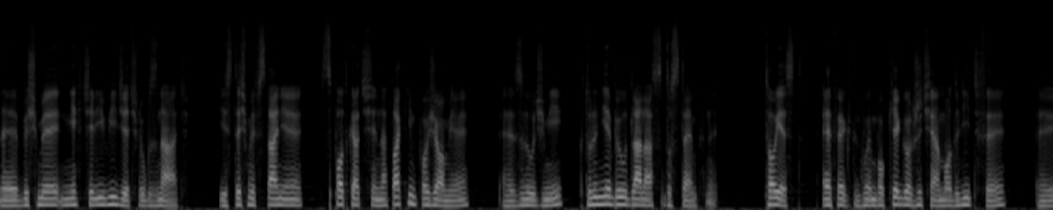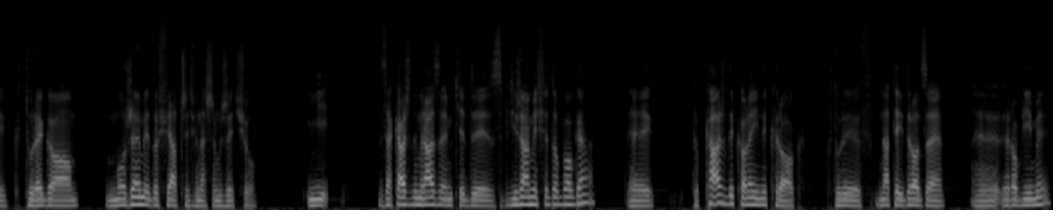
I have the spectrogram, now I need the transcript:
y, byśmy nie chcieli widzieć lub znać. Jesteśmy w stanie spotkać się na takim poziomie z ludźmi, który nie był dla nas dostępny. To jest efekt głębokiego życia modlitwy, y, którego możemy doświadczyć w naszym życiu. I za każdym razem, kiedy zbliżamy się do Boga, y, to każdy kolejny krok, który na tej drodze y, robimy,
